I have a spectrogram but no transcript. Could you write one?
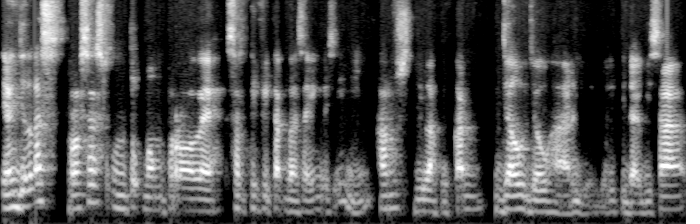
yang jelas proses untuk memperoleh sertifikat bahasa Inggris ini harus dilakukan jauh-jauh hari. Jadi tidak bisa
